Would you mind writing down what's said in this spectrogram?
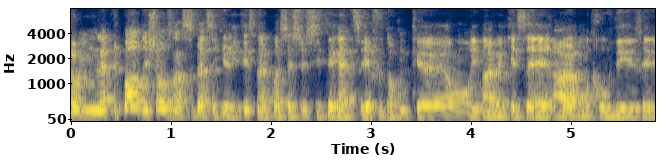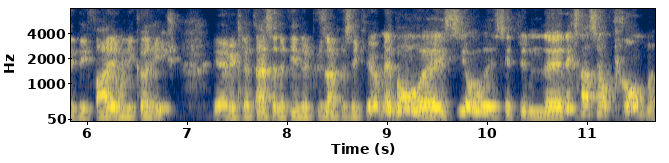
comme la plupart des choses en cybersécurité, c'est un processus itératif. Donc, euh, on y va avec essai-erreur, on trouve des, failles, on les corrige. Et avec le temps, ça devient de plus en plus sécur. Mais bon, euh, ici, c'est une, extension Chrome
